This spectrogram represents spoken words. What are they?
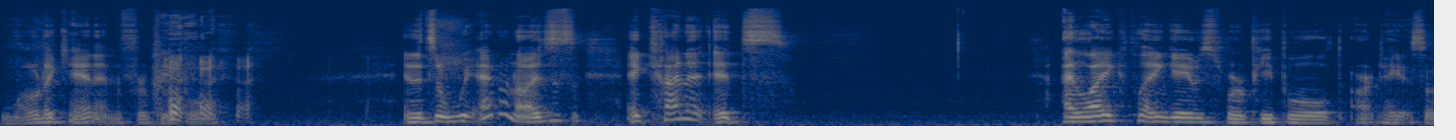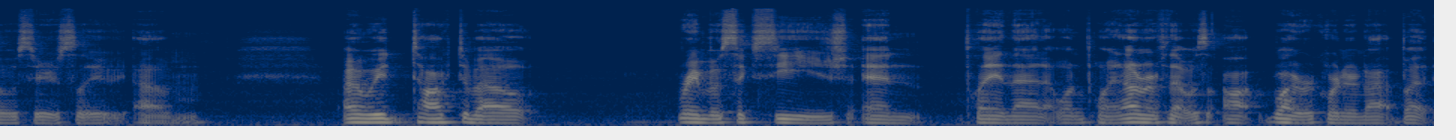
load a cannon for people. and it's a weird. I don't know. It's just it kind of it's I like playing games where people aren't taking it so seriously. Um, and we talked about Rainbow Six Siege and playing that at one point. I don't know if that was while I recorded or not, but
